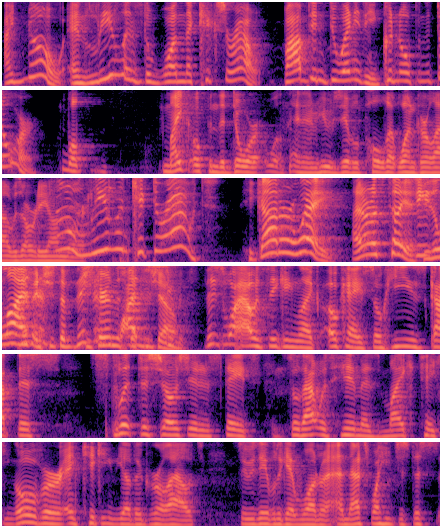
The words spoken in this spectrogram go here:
I know, and Leland's the one that kicks her out. Bob didn't do anything. He couldn't open the door. Well, Mike opened the door, well, and then he was able to pull that one girl out who was already on No, there. Leland kicked her out. He got her away. I don't know what to tell you. See, she's alive, and is- she's the this she's is during the second show. stupid. This is why I was thinking like, okay, so he's got this split dissociated states. So that was him as Mike taking over and kicking the other girl out. So he was able to get one, and that's why he just dis-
